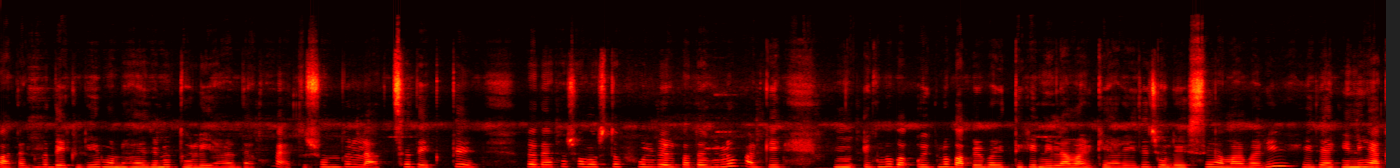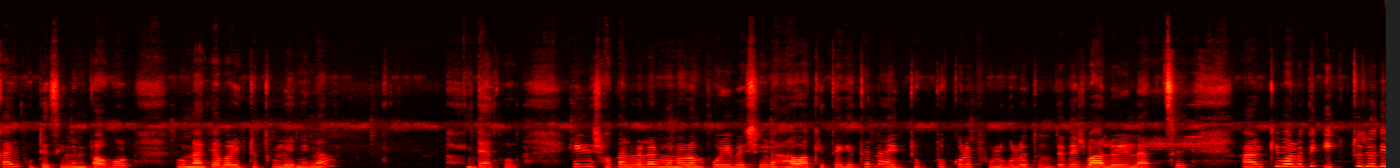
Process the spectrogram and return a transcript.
পাতাগুলো দেখলেই মনে হয় যেন তুলি। আর দেখো এত সুন্দর লাগছে দেখতে। তো দেখো সমস্ত ফুল, বেলপাতাগুলো আর কি এগুলো ওইগুলো বাপের বাড়ির থেকে নিলাম আর কি। আর এই যে চলে এসছে আমার বাড়ি। এই যে ইনি একাই ফুটেছিলেন টগর। ওনাকে আবার একটু তুলে নিলাম। দেখো এই সকালবেলার মনোরম পরিবেশের হাওয়া খেতে খেতে না এই টুকটুক করে ফুলগুলো তুলতে বেশ ভালোই লাগছে। আর কি বলতো, একটু যদি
